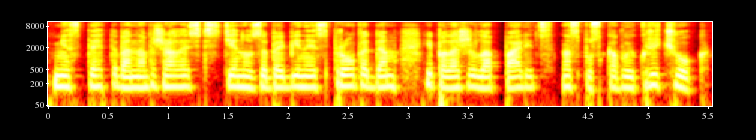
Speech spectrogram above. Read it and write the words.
Вместо этого она вжалась в стену за бобиной с проводом и положила палец на спусковой крючок.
